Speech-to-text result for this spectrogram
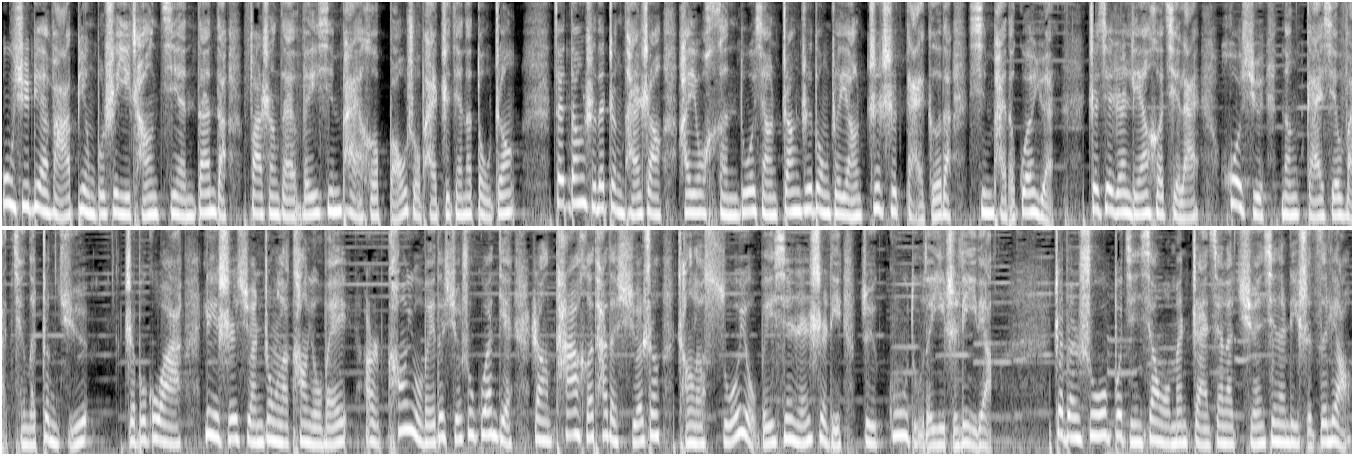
戊戌变法并不是一场简单的发生在维新派和保守派之间的斗争，在当时的政坛上还有很多像张之洞这样支持改革的新派的官员，这些人联合起来，或许能改写晚清的政局。只不过啊，历史选中了康有为，而康有为的学术观点让他和他的学生成了所有维新人士里最孤独的一支力量。这本书不仅向我们展现了全新的历史资料，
